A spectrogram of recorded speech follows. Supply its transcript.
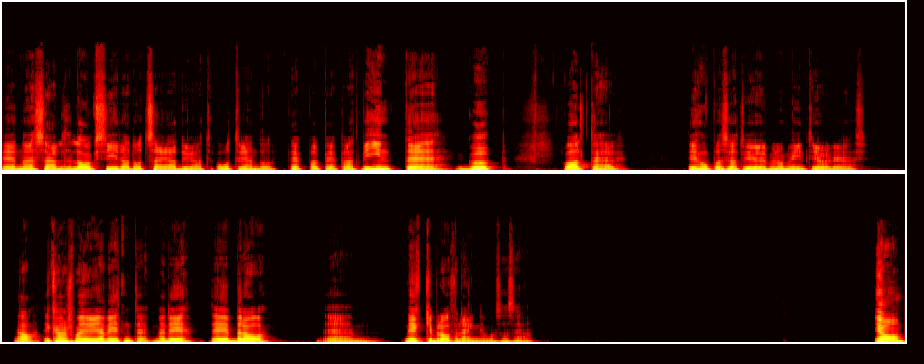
Eh, en SHL-lags sida att säga nu att återigen då, peppar peppar, att vi inte går upp och allt det här. Det hoppas jag att vi gör, men om vi inte gör det, ja, det kanske man gör. Jag vet inte, men det, det är bra. Eh, mycket bra förlängning måste jag säga. Ja,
